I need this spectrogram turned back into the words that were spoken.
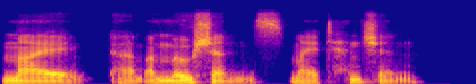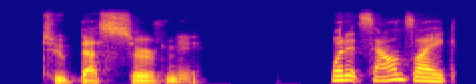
my um, emotions, my attention to best serve me. What it sounds like,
